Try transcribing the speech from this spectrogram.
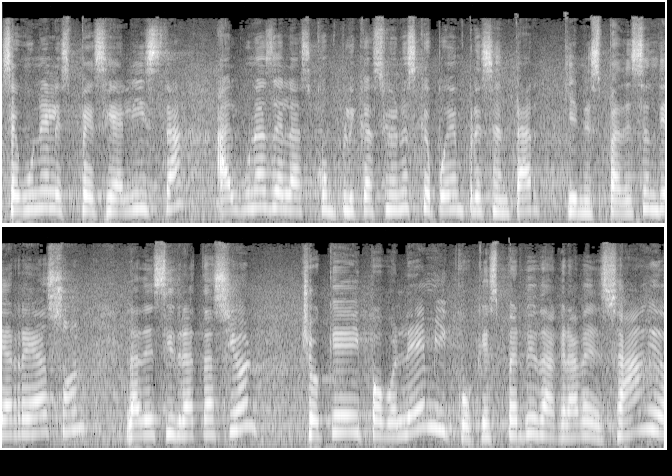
Según el especialista, algunas de las complicaciones que pueden presentar quienes padecen diarrea son la deshidratación, choque hipovolémico, que es pérdida grave de sangre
